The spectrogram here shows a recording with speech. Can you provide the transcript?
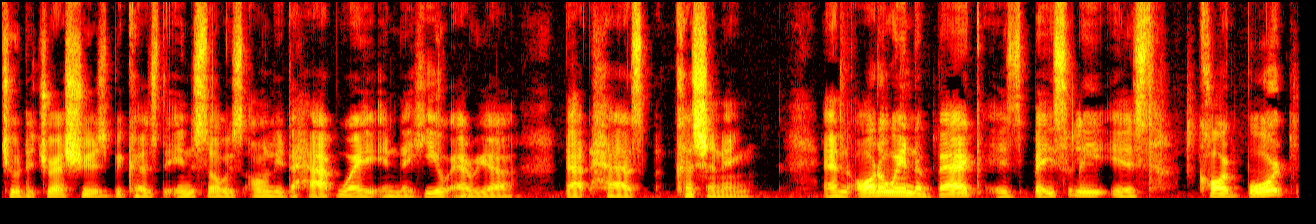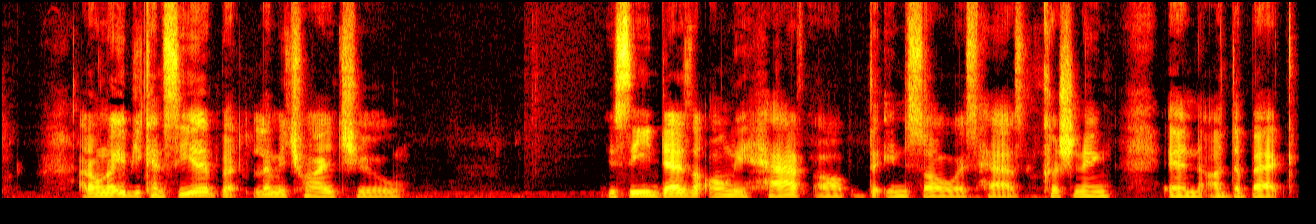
to the dress shoes because the insole is only the halfway in the heel area that has cushioning. And all the way in the back is basically is cardboard. I don't know if you can see it but let me try to you see there's only half of the insole it has cushioning in uh, the back.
